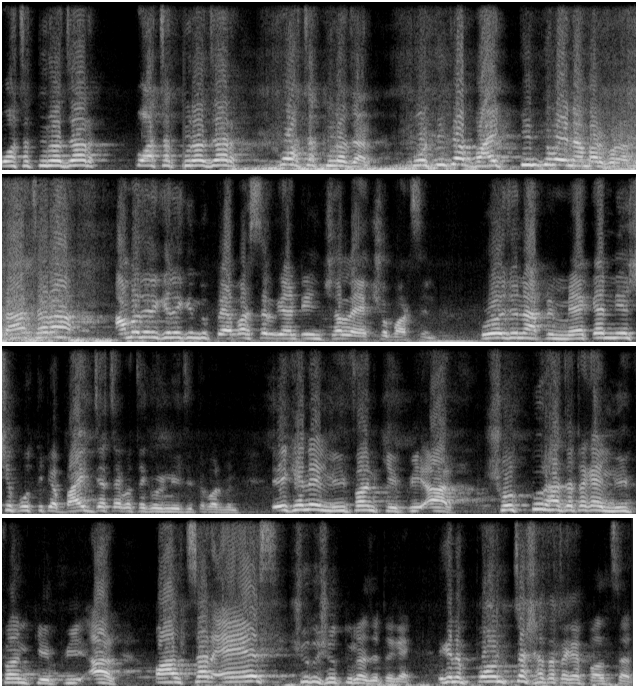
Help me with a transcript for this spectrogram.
পঁচাত্তর হাজার পঁচাত্তর হাজার পঁচাত্তর হাজার। প্রতিটা বাইক কিন্তু ভাই নাম্বার করা। তাছাড়া আমাদের এখানে কিন্তু পেপারসের গ্যারান্টি ইনশাল্লাহ একশো পার্সেন্ট প্রয়োজনে আপনি মেকার নিয়ে এসে প্রতিটা বাইক যাচাই বাছাই করে নিয়ে যেতে পারবেন। এখানে লিফান কেপিআর সত্তর হাজার টাকায় লিফান কেপিআর পালসার এস শুধু সত্তর হাজার টাকায়। এখানে পঞ্চাশ হাজার টাকায় পালসার।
